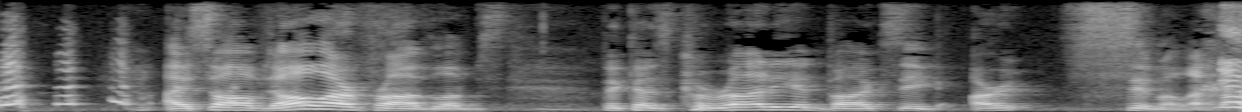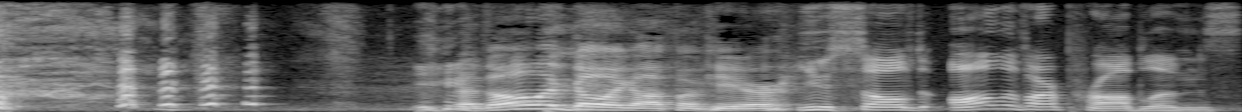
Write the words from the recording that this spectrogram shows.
I solved all our problems because karate and boxing aren't similar. That's all I'm going off of here. You solved all of our problems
